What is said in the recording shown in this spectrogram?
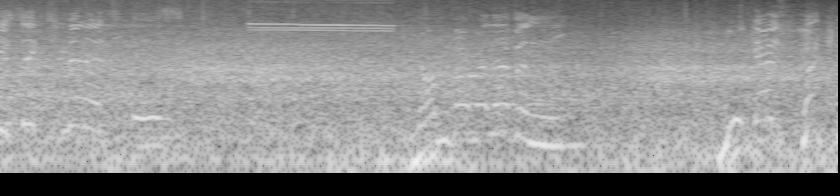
Minutes is uh, number 11, Lucas Paqueta.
